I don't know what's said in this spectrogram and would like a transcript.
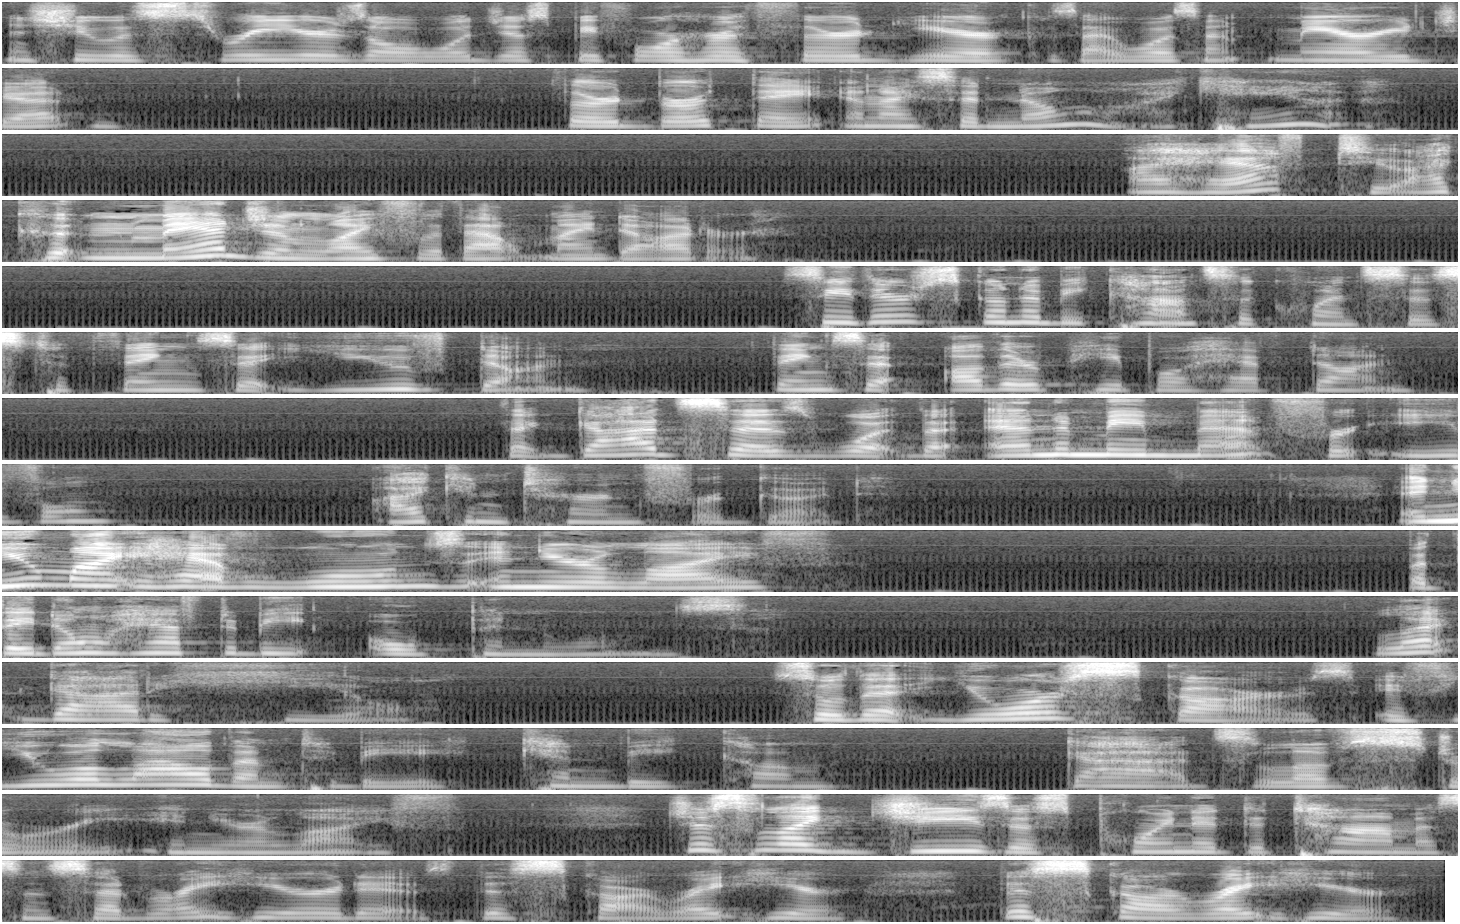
And she was three years old, just before her third year, because I wasn't married yet third birthday. And I said, No, I can't. I have to. I couldn't imagine life without my daughter. See, there's going to be consequences to things that you've done, things that other people have done. That God says what the enemy meant for evil, I can turn for good. And you might have wounds in your life, but they don't have to be open wounds. Let God heal so that your scars, if you allow them to be, can become God's love story in your life. Just like Jesus pointed to Thomas and said, Right here it is, this scar right here, this scar right here.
